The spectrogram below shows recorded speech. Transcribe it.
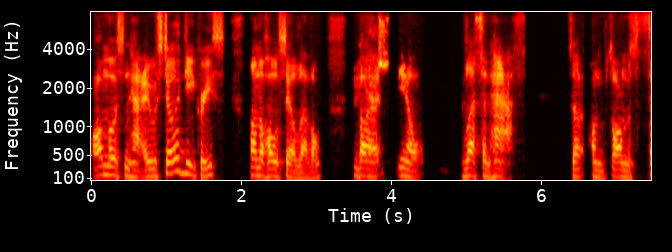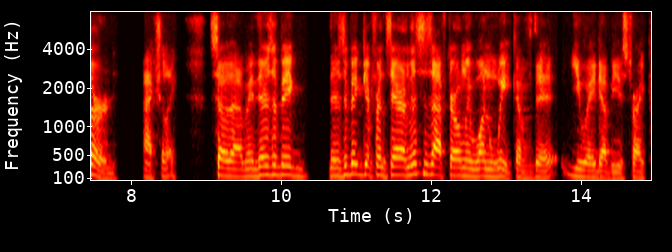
almost in half it was still a decrease on the wholesale level but yes. you know less than half so almost, almost third actually so I mean, there's a big there's a big difference there, and this is after only one week of the UAW strike.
